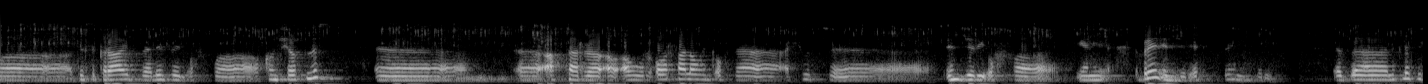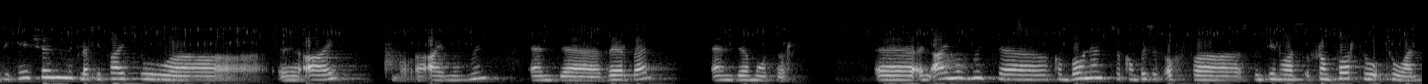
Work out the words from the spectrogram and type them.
uh, describe the level of uh, consciousness uh, uh, after uh, or, or following of the acute uh, injury of uh, يعني brain injury, brain injury. The classification classified to uh, uh, eye, eye movement, and uh, verbal, and motor. an eye movement component composed of spontaneous from four to, to one.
